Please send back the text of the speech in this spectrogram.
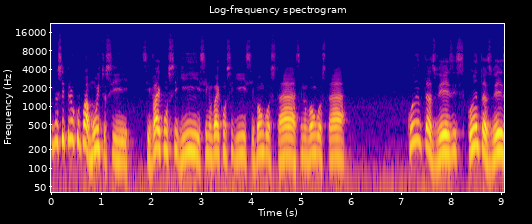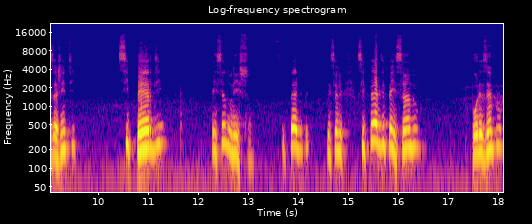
e não se preocupar muito se, se vai conseguir, se não vai conseguir, se vão gostar, se não vão gostar. Quantas vezes, quantas vezes a gente se perde pensando nisso. Se perde pensando, se perde pensando, por exemplo,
